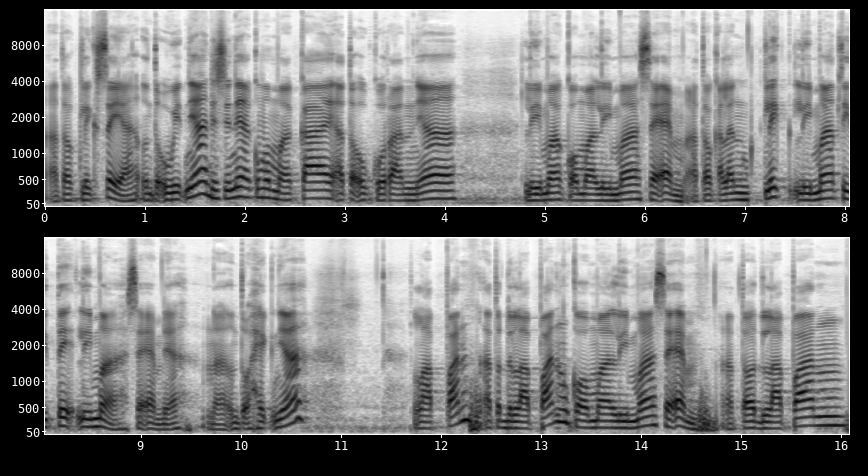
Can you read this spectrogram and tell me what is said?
atau klik C ya. Untuk widthnya di sini aku memakai atau ukurannya 5,5 cm atau kalian klik 5.5 cm ya. Nah, untuk height-nya 8 atau 8,5 cm atau 8.5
